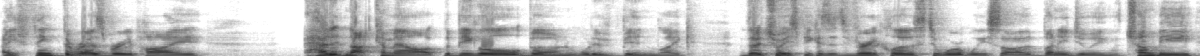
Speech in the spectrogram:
I think the Raspberry Pi, had it not come out, the Beagle Bone would have been like the choice because it's very close to what we saw bunnie doing with Chumby,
